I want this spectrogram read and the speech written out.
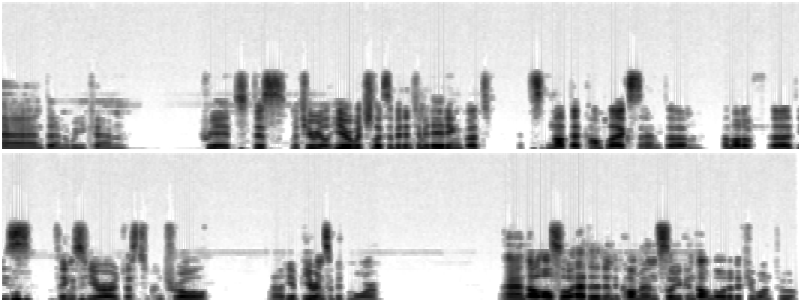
and then we can create this material here, which looks a bit intimidating, but it's not that complex. And um, a lot of uh, these things here are just to control uh, the appearance a bit more. And I'll also add it in the comments so you can download it if you want to.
